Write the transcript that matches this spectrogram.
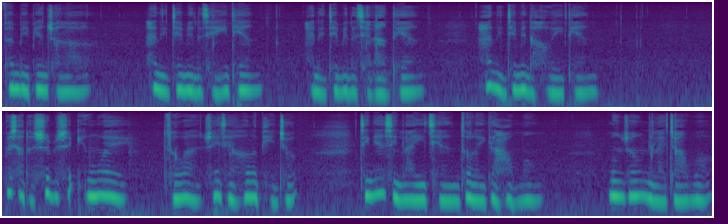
分别变成了和你见面的前一天、和你见面的前两天、和你见面的后一天。不晓得是不是因为昨晚睡前喝了啤酒，今天醒来以前做了一个好梦。梦中你来找我，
